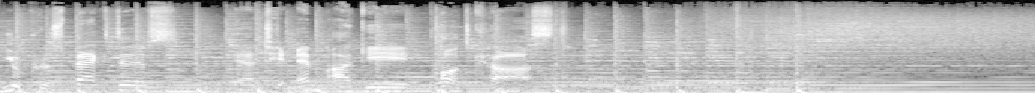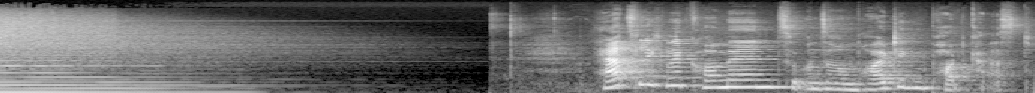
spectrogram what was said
New Perspectives, der TMAG Podcast. Herzlich willkommen zu unserem heutigen Podcast.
